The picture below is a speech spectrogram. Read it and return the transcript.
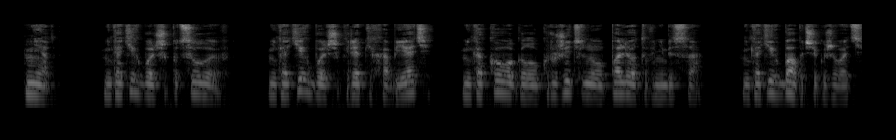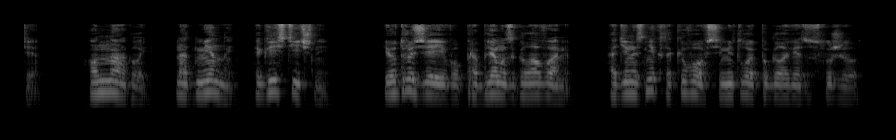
Нет, Никаких больше поцелуев, никаких больше крепких объятий, никакого головокружительного полета в небеса, никаких бабочек в животе. Он наглый, надменный, эгоистичный. И у друзей его проблемы с головами. Один из них так и вовсе метлой по голове заслужил.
